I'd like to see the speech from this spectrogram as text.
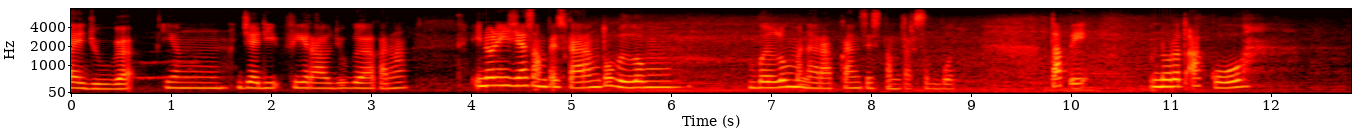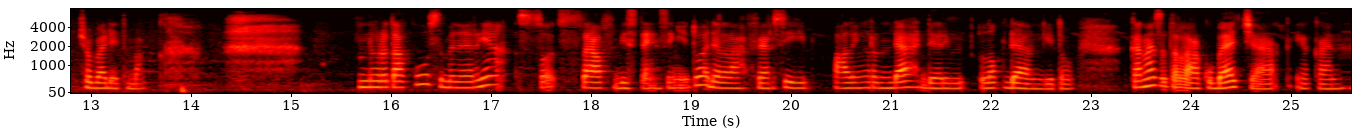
eh juga yang jadi viral juga karena Indonesia sampai sekarang tuh belum belum menerapkan sistem tersebut. Tapi menurut aku coba deh tebak. Menurut aku sebenarnya self distancing itu adalah versi paling rendah dari lockdown gitu. Karena setelah aku baca ya kan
